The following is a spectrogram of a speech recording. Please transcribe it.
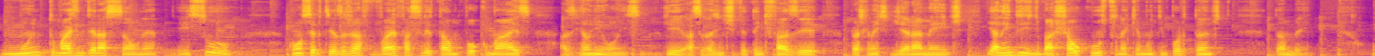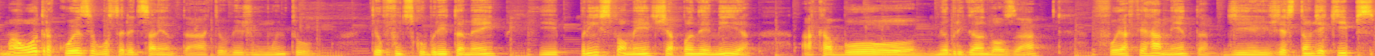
muito mais interação, né? Isso com certeza já vai facilitar um pouco mais as reuniões que a, gente tem que fazer praticamente diariamente e além de, baixar o custo, né, que é muito importante também. Uma outra coisa que eu gostaria de salientar, que eu vejo muito, que eu fui descobrir também e principalmente a pandemia acabou me obrigando a usar, foi a ferramenta de gestão de equipes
